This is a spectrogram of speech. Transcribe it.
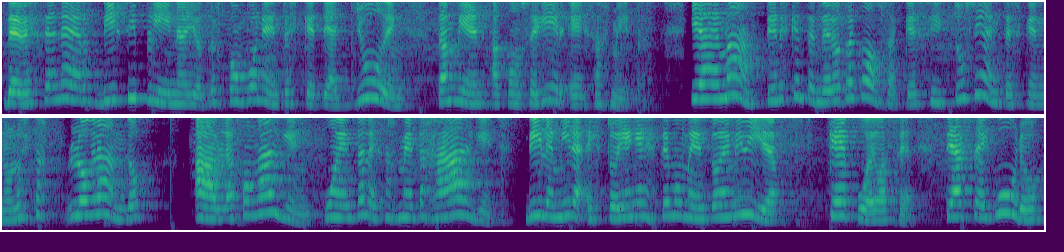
Debes tener disciplina y otros componentes que te ayuden también a conseguir esas metas. Y además tienes que entender otra cosa, que si tú sientes que no lo estás logrando, habla con alguien, cuéntale esas metas a alguien, dile, mira, estoy en este momento de mi vida, ¿qué puedo hacer? Te aseguro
